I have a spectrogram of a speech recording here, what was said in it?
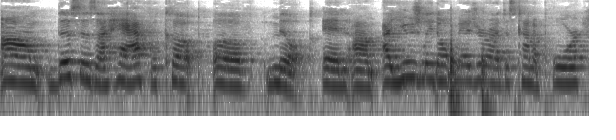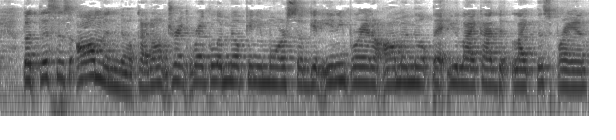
um, this is a half a cup of milk. And um, I usually don't measure. I just kind of pour. But this is almond milk. I don't drink regular milk anymore. So get any brand of almond milk that you like. I like this brand.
